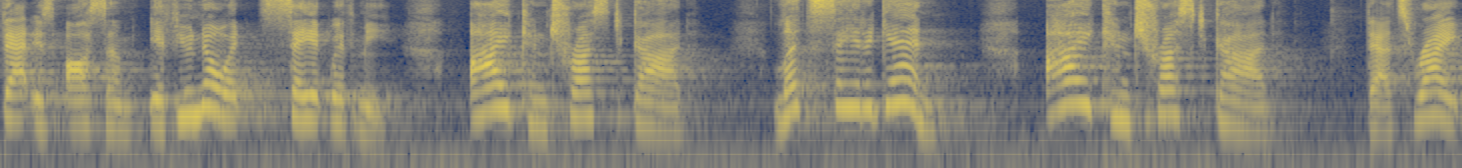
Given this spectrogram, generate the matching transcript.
That is awesome. If you know it, say it with me. I can trust God. Let's say it again. I can trust God. That's right.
